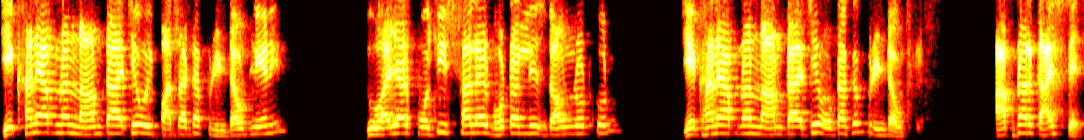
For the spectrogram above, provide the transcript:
যেখানে আপনার নামটা আছে, ওই পাতাটা প্রিন্ট আউট নিয়ে নিন। দু হাজার পঁচিশ সালের ভোটার লিস্ট ডাউনলোড করুন। যেখানে আপনার নামটা আছে, ওটাকে প্রিন্ট আউট নিন। আপনার কাজ শেষ।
